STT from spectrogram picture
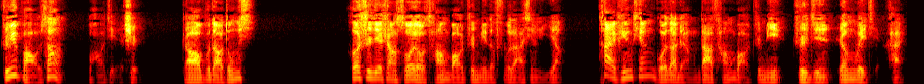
至于宝藏不好解释，找不到东西。和世界上所有藏宝之谜的复杂性一样，太平天国的两大藏宝之谜至今仍未解开。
